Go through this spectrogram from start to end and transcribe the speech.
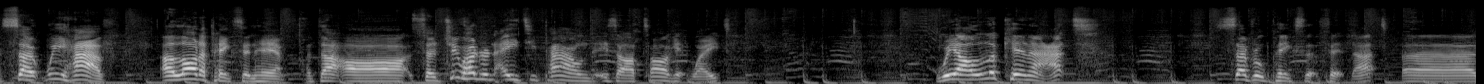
So we have a lot of pigs in here that are... So 280 pound is our target weight. We are looking at several pigs that fit that. Uh,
